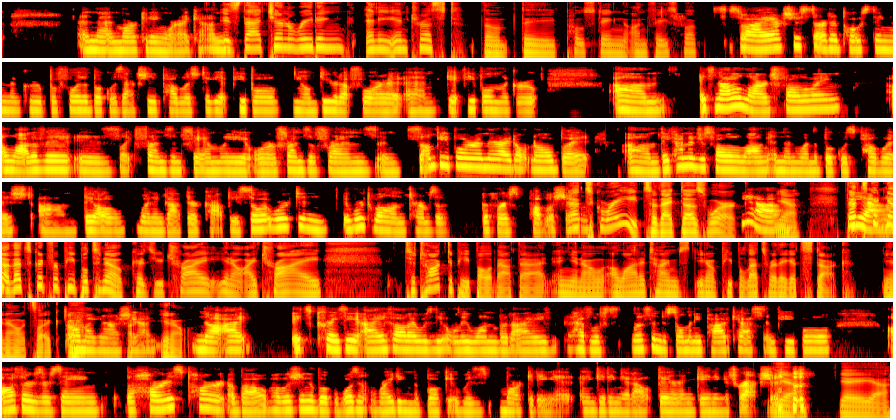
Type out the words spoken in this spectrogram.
and then marketing where I can. Is that generating any interest? The the posting on Facebook? So I actually started posting in the group before the book was actually published to get people, you know, geared up for it and get people in the group. Um, it's not a large following. A lot of it is like friends and family or friends of friends, and some people are in there I don't know, but um, they kind of just follow along. And then when the book was published, um, they all went and got their copies. So it worked in it worked well in terms of the first publishing That's great. So that does work. Yeah, Yeah. That's good. No, that's good for people to know because you try, you know, I try to talk to people about that. And, you know, a lot of times, you know, people, that's where they get stuck. You know, it's like, Oh oh, my gosh, yeah. you know, No, I it's crazy. I thought I was the only one, but I have lis listened to so many podcasts and people, authors are saying the hardest part about publishing a book wasn't writing the book, it was marketing it and getting it out there and gaining attraction. yeah, yeah, yeah, yeah.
